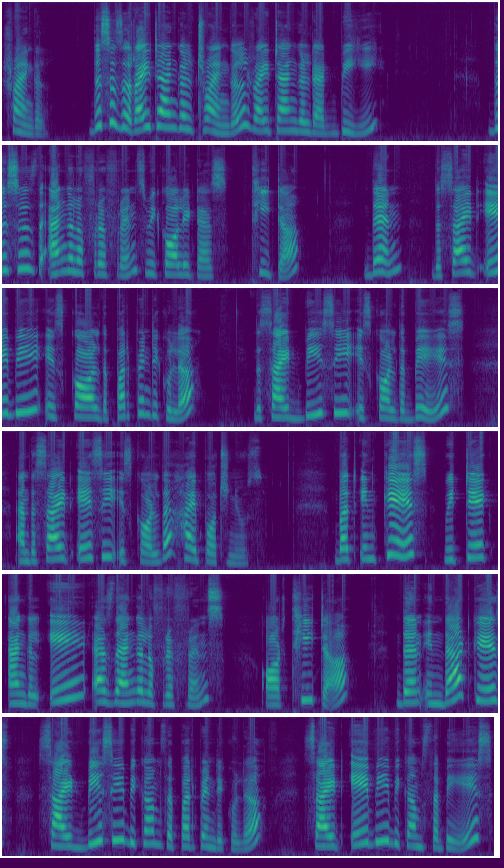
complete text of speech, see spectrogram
triangle. This is a right angle triangle, right angled at B. This is the angle of reference, we call it as theta. Then the side AB is called the perpendicular, the side BC is called the base and the side AC is called the hypotenuse. But in case we take angle A as the angle of reference or theta, then in that case side BC becomes the perpendicular, side AB becomes the base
